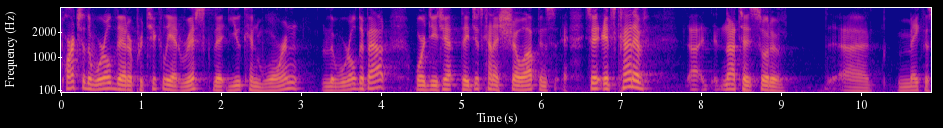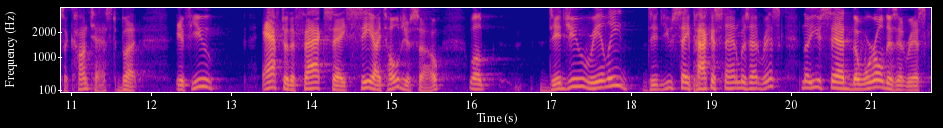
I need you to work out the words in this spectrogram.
parts of the world that are particularly at risk that you can warn the world about or do you they just kind of show up and so it's kind of uh, not to sort of uh, make this a contest but if you after the fact say see i told you so well did you really? Did you say Pakistan was at risk? No, you said the world is at risk,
